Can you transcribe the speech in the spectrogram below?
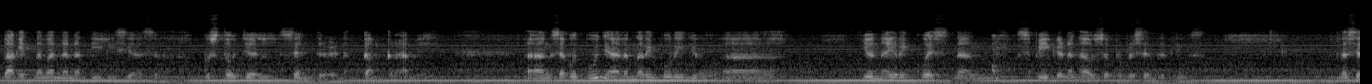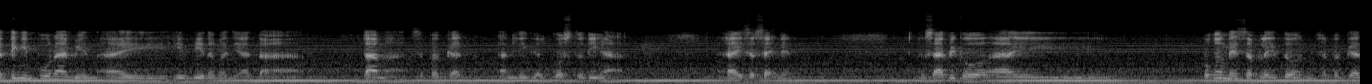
bakit naman nanatili siya sa custodial center ng Camp Crame? Ang sagot po niya, alam na rin po ninyo, ah, yun ay request ng Speaker ng House of Representatives. Na sa tingin po namin ay hindi naman yata tama sapagkat ang legal custody nga ay sa Senate. Ang sabi ko ay mukhang may supply doon sapagkat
